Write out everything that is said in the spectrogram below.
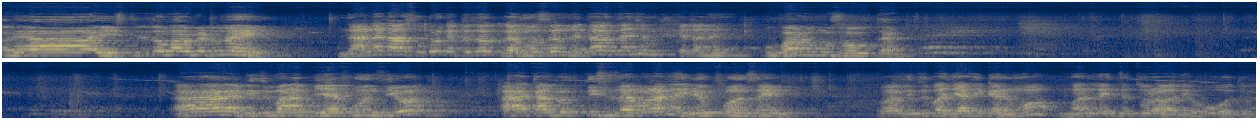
અરે આ ઇસ્ત્રી તો મારું બેટું નહીં. ના ના તારો છોકરો કહેતો હતો ઘરમાં સમ લેતા આવતા છે કહેતા નહીં. ઉભાનો હું જોઉં તાર આ વિધુબાના બે ફોન થયો આ કાલ પર ત્રીસ હજાર મળ્યા ને એ ફોન છે હવે વિધુબા જ્યાંથી ઘરમાં મને લઈને જતું રહેવા દે એવું હતું.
